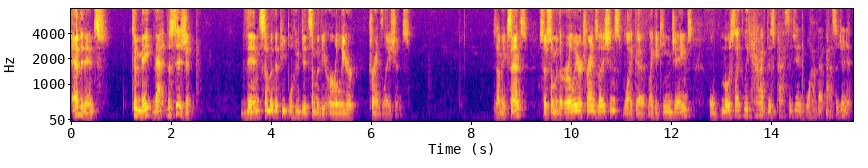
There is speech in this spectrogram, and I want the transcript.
evidence to make that decision than some of the people who did some of the earlier translations. Does that make sense? So some of the earlier translations, like a like a King James, will most likely have this passage in it. Will have that passage in it.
